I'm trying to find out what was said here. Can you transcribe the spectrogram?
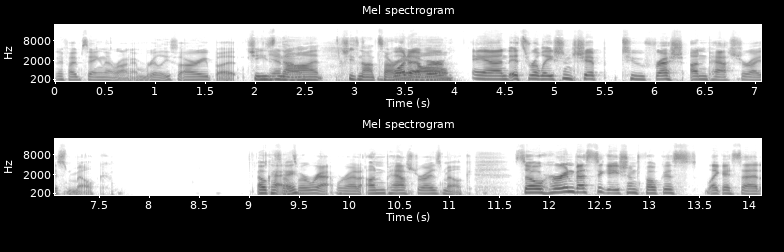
And if I'm saying that wrong, I'm really sorry, but She's you know, not. She's not sorry at whatever. all. And its relationship to fresh unpasteurized milk. Okay. So that's where we're at. We're at unpasteurized milk. So her investigation focused, like I said,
